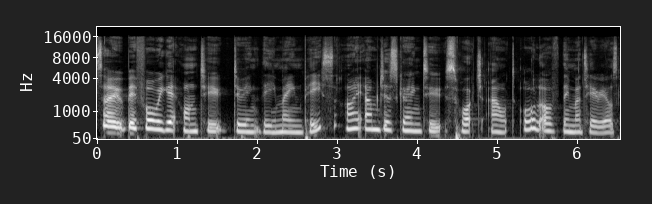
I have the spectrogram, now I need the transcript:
So before we get on to doing the main piece, I am just going to swatch out all of the materials,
